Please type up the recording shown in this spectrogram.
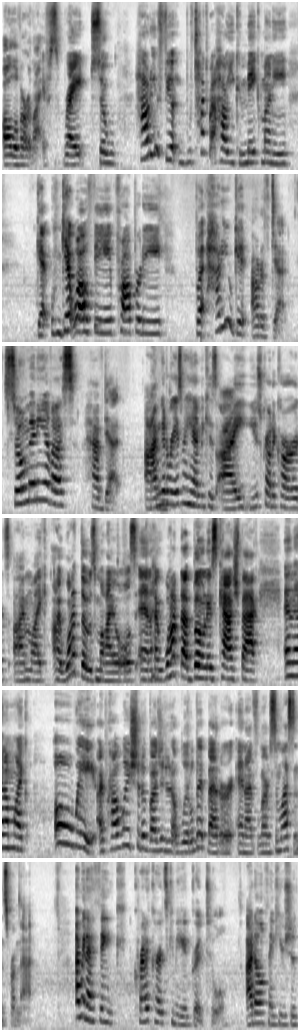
all of our lives, right? So, how do you feel? We've talked about how you can make money, get get wealthy, property, but how do you get out of debt? So many of us have debt. I'm gonna raise my hand because I use credit cards. I'm like, I want those miles and I want that bonus cash back. And then I'm like, oh wait, I probably should have budgeted a little bit better and I've learned some lessons from that. I mean, I think credit cards can be a good tool. I don't think you should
